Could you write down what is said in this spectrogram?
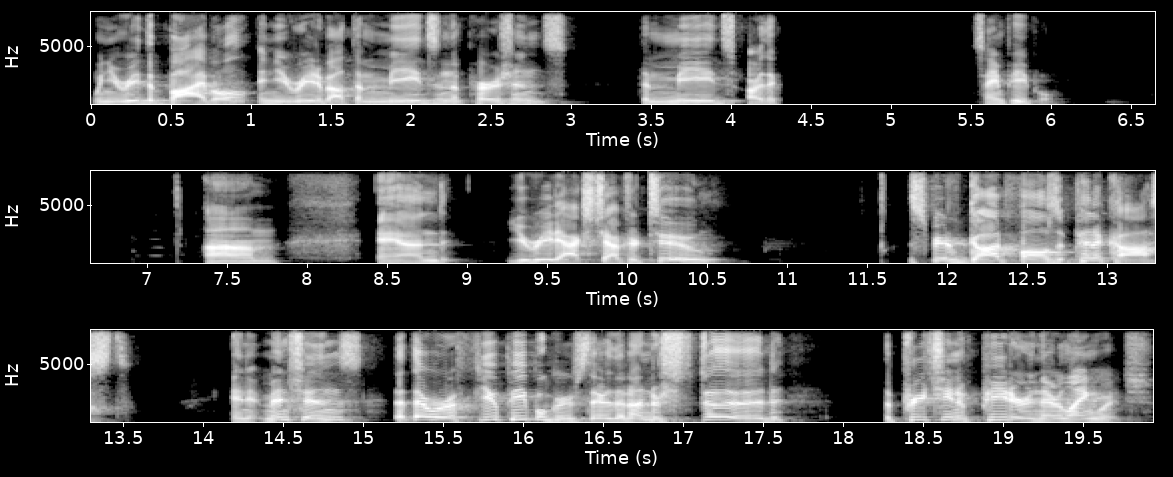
When you read the Bible and you read about the Medes and the Persians, the Medes are the same people. Um, and you read Acts chapter 2, the Spirit of God falls at Pentecost, and it mentions that there were a few people groups there that understood the preaching of Peter in their language.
